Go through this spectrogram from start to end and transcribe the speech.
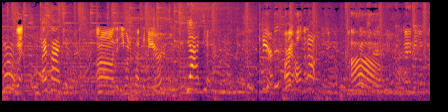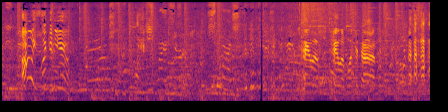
Mom, What? my project. Oh, that you want to pet the deer? Yeah. Deer. All right, hold it up. Oh. Oh, he's looking at you. Caleb, Caleb, look at Dad.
